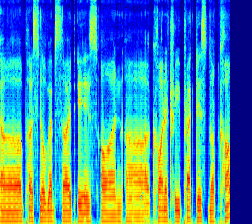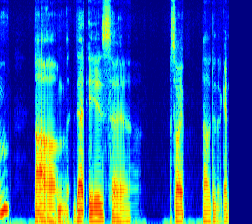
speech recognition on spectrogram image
uh, personal website is on uh, cornertreepractice.com. Um, that is, uh, sorry, I'll do that again.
